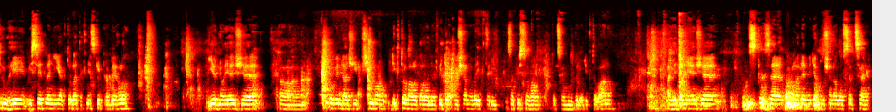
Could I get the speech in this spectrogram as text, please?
druhy vysvětlení, jak tohle technicky proběhlo. Jedno je, že Govindaji přímo diktoval Baladev Vidyabushanovi, který zapisoval to, co mu bylo diktováno. A jeden je, že skrze Baladev Vidyabushanovo srdce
